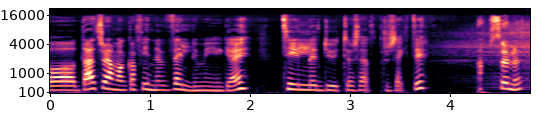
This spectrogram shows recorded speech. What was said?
og der tror jeg man kan finne veldig mye gøy til do it yourself-prosjekter. Absolutt.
